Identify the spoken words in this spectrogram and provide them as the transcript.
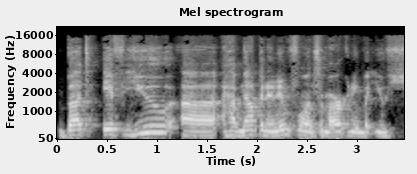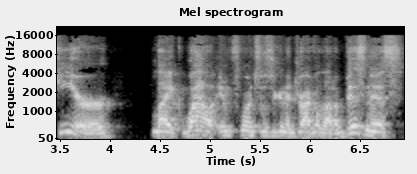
But if you uh, have not been in influencer marketing but you hear like wow influencers are going to drive a lot of business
